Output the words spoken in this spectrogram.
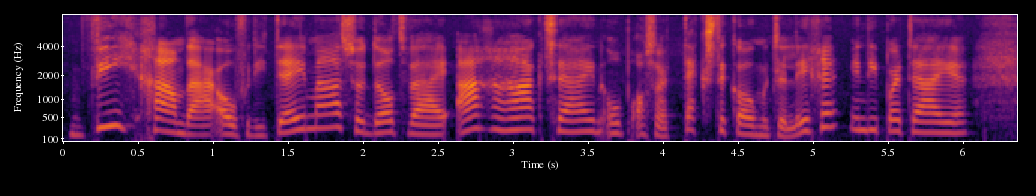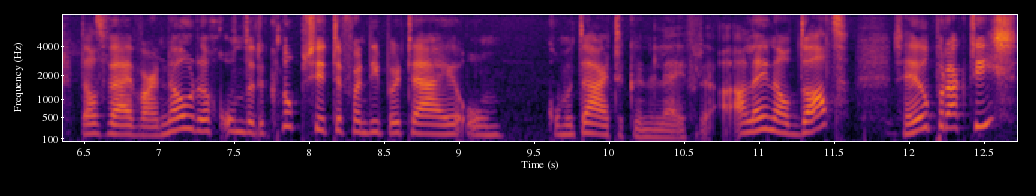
Wie gaan daar over die thema's, zodat wij aangehaakt zijn op als er teksten komen te liggen in die partijen, dat wij waar nodig onder de knop zitten van die partijen om commentaar te kunnen leveren. Alleen al dat is heel praktisch.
